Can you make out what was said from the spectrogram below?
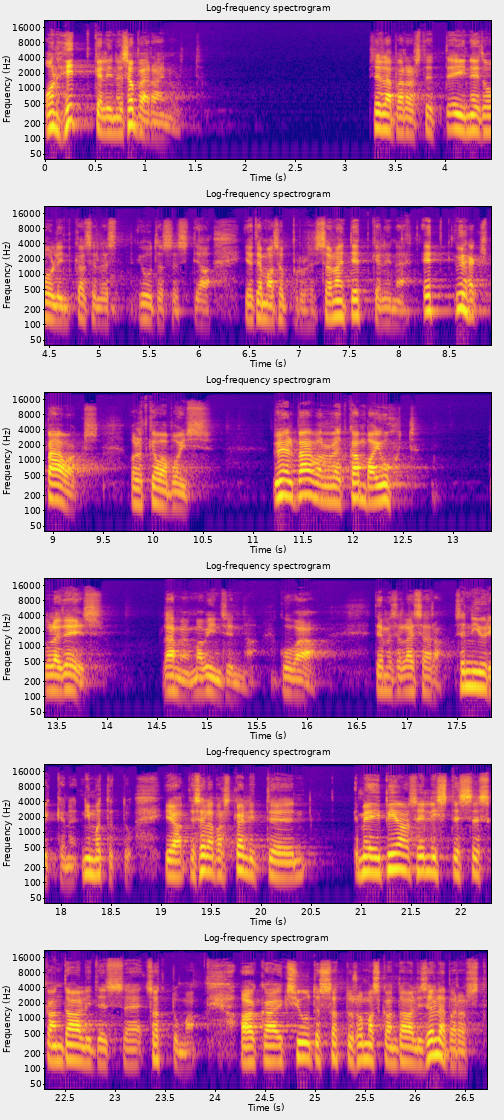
on hetkeline sõber ainult sellepärast, et ei, need hoolinud ka sellest Juudasest ja, ja tema sõprusest, see on ainult hetkeline, hetk, üheks päevaks oled kõva poiss. ühel päeval oled kambajuht, tuled ees, lähme, ma viin sinna, kuhu vaja. teeme selle asja ära, see on nii üürikene, nii mõttetu. Ja, ja sellepärast, kallid, me ei pea sellistesse skandaalidesse sattuma. aga eks Juudas sattus oma skandaali sellepärast,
